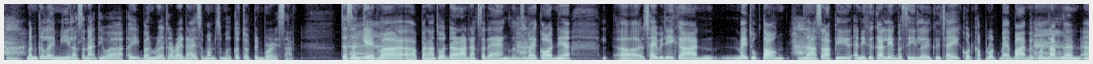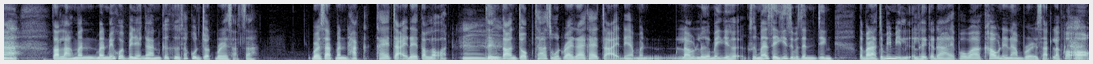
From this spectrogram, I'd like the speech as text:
ค่ะมันก็เลยมีลักษณะที่ว่าเอ้ยบางเรื่องถ้ารายได้สม่ำเสมอก็จดเป็นบริษัทจะสังเกตว่าอ่าประธานโทษดารานักแสดง ซึ่งค่ะสมัยก่อนเนี่ยเอ่อใช้วิธีการไม่ถูกต้องค่ะนะสลับพี่อันนี้คือการเลี่ยงภาษีเลย คือใช้คนขับรถแม่บ้านเป็นคนรับเงินอ่าค่ะตอนหลังมันมันไม่ควรเป็นอย่างนั้น ก็คือถ้าคุณจดบริษัทซะ บริษัทมันหักค่าใช้จ่ายได้ตลอดอืมถึงตอนจบถ้าสมมติรายได้ค่าใช้จ่ายเนี่ยมันเราเหลือไม่เยอะถึงแม้เสีย 20%จริงๆแต่มันอาจจะไม่มีเหลือเลยก็ได้ เพราะว่าเข้าในนามบริษัทแล้วก็ค่ะออก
